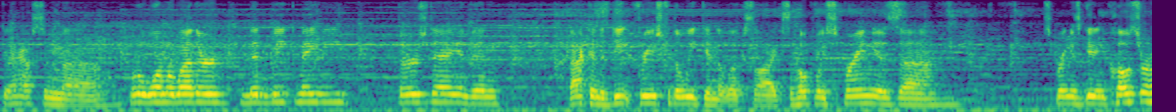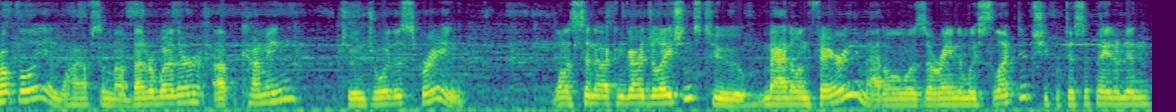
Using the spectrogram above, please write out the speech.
Gonna have some uh, little warmer weather midweek, maybe Thursday, and then back in the deep freeze for the weekend. It looks like so. Hopefully, spring is uh, spring is getting closer. Hopefully, and we'll have some uh, better weather upcoming to enjoy this spring. Want to send out congratulations to Madeline Ferry. Madeline was uh, randomly selected. She participated in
